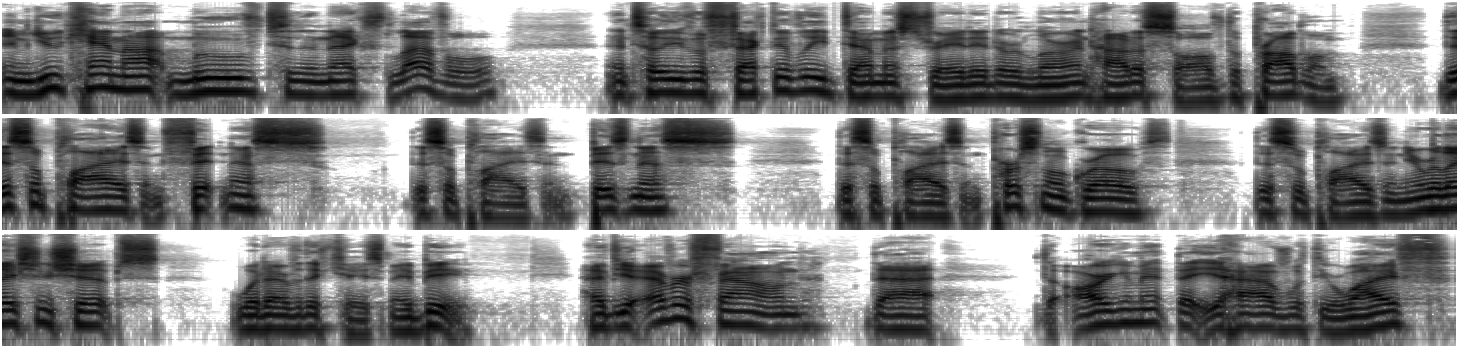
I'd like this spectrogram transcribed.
And you cannot move to the next level until you've effectively demonstrated or learned how to solve the problem. This applies in fitness, this applies in business, this applies in personal growth, this applies in your relationships, whatever the case may be. Have you ever found that the argument that you have with your wife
